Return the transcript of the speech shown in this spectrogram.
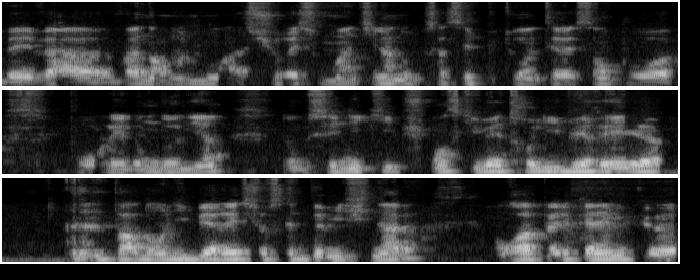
ben, va, normalement assurer son maintien. Donc ça, c'est plutôt intéressant pour, pour les Londoniens. Donc c'est une équipe, je pense, qui va être libérée, pardon, libérée sur cette demi-finale. On rappelle quand même que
